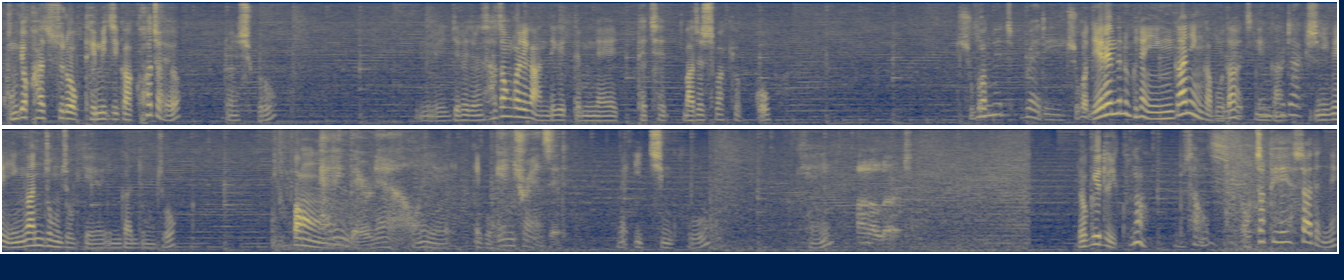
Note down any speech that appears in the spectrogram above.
공격할수록 데미지가 커져요. 이런 식으로. 음, 이래저래 사정거리가 안 되기 때문에 대체 맞을 수밖에 없고 ready. 슈가 얘네들은 그냥 인간인가 보다 Unit in 인간 production. 이건 인간 종족이에요 인간 종족 뻥 Heading there now. 그다음에 얘 이거 In transit. 그다음에 이 친구 오케이 On alert. 여기도 있구나 상 어차피 했어야 됐네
